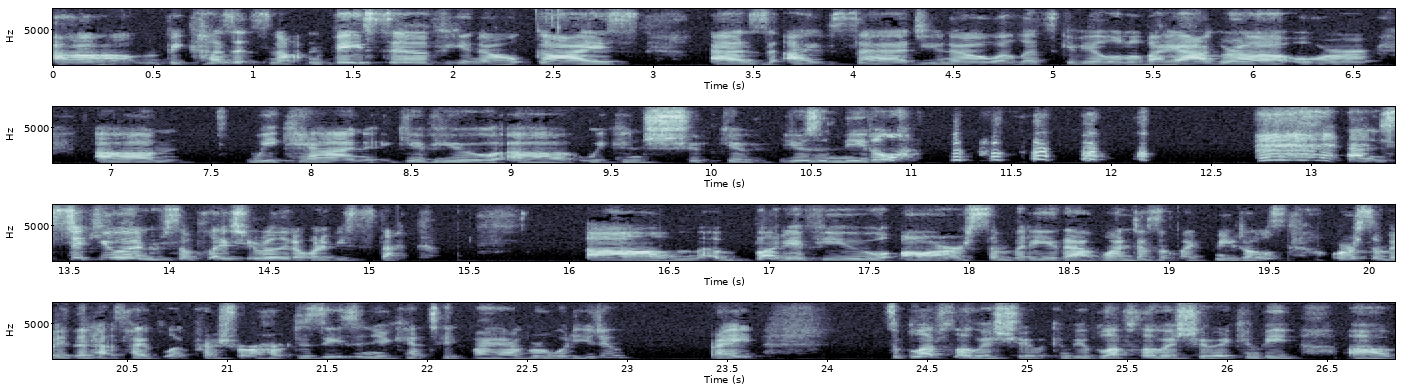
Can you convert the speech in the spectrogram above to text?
um, because it's not invasive. You know, guys, as I've said, you know, well, let's give you a little Viagra or um, we can give you, uh, we can shoot, give, use a needle and stick you in some place you really don't want to be stuck. Um, but if you are somebody that one doesn't like needles or somebody that has high blood pressure or heart disease and you can't take Viagra, what do you do? Right? It's a blood flow issue. It can be a blood flow issue. It can be uh,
